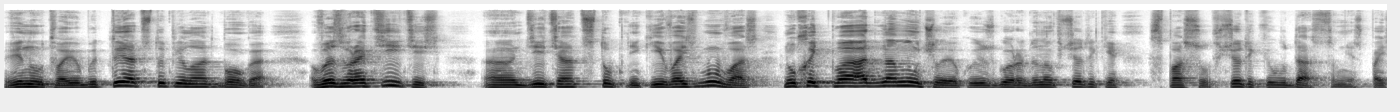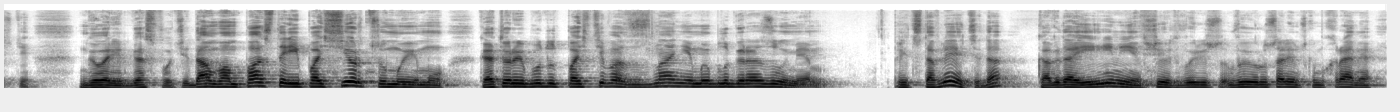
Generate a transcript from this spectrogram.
вину твою, бы ты отступила от Бога. Возвратитесь, э, дети-отступники, и возьму вас, ну, хоть по одному человеку из города, но все-таки спасу, все-таки удастся мне спасти говорит Господь, и дам вам пастырей по сердцу моему, которые будут пасти вас знанием и благоразумием. Представляете, да, когда Иеремия все это в Иерусалимском храме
